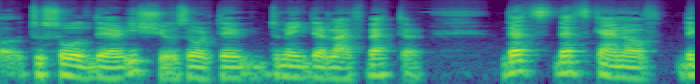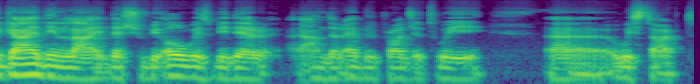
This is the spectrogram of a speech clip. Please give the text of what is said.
uh, to solve their issues or to, to make their life better that's that's kind of the guiding light that should be always be there under every project we uh, we start.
